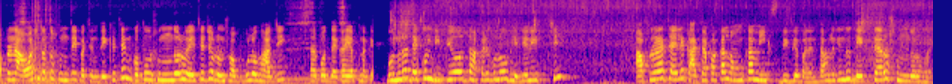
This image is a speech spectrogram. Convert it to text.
আপনারা আওয়াজটা তো শুনতেই পাচ্ছেন, দেখেছেন? কত সুন্দর হয়েছে, চলুন সবগুলো ভাজি, তারপর দেখাই আপনাকে। বন্ধুরা, দেখুন, দ্বিতীয় ধাপেরগুলোও ভেজে নিচ্ছি। আপনারা চাইলে কাঁচা পাকা লঙ্কা মিক্স দিতে পারেন, তাহলে কিন্তু দেখতে আরও সুন্দর হয়।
